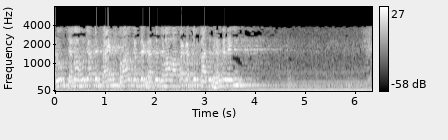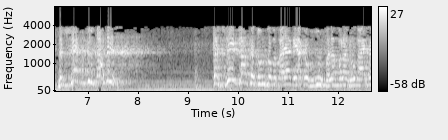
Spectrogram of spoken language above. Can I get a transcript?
لوگ جمع ہو جاتے سائنس سوال کرتے، گھر سے جواب آتا کرتے قادر گھر میں نہیں۔ جب شیخ عبد القادر کا نزدیک جاتے تو ان کو بتایا گیا کہ حضور فلاں فلاں لوگ آئے تھے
